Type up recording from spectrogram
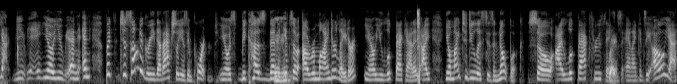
yeah, you you know you and and but to some degree that actually is important. You know, it's because then mm-hmm. it's a, a, reminder later. You know, you look back at it. I you know my to do list is a notebook, so I look back through things right. and I can see. Oh yeah,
